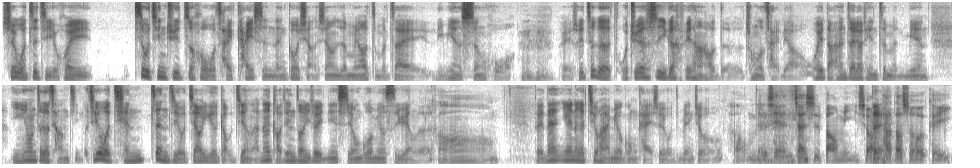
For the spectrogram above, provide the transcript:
所以我自己会。住进去之后，我才开始能够想象人们要怎么在里面生活。嗯哼，对，所以这个我觉得是一个非常好的创作材料。我也打算在聊天这本里面引用这个场景。其实我前阵子有交一个稿件了，那个稿件中就已经使用过缪斯院了。哦。对，但因为那个计划还没有公开，所以我这边就好，我们就先暂时保密，希望他到时候可以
